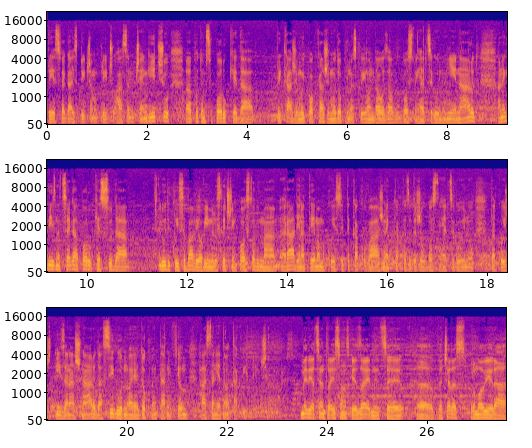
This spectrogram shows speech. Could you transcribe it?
prije svega ispričamo priču o Hasanu Čengiću, potom su poruke da prikažemo i pokažemo doprinos koji on dao za ovu Bosnu i Hercegovinu, nje narod, a negdje iznad svega poruke su da ljudi koji se bave ovim ili sličnim poslovima rade na temama koje su tekako važne, kako za državu Bosnu i Hercegovinu, tako i za naš narod, a sigurno je dokumentarni film Hasan jedna od takvih priča. Medija centra Islamske zajednice e, večeras promovira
